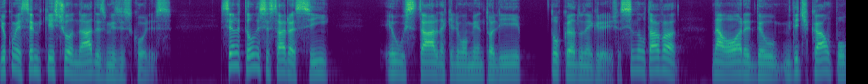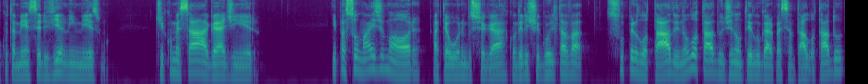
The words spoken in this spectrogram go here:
E eu comecei a me questionar das minhas escolhas. Se era tão necessário assim eu estar naquele momento ali tocando na igreja, se não estava na hora de eu me dedicar um pouco também a servir a mim mesmo, de começar a ganhar dinheiro. E passou mais de uma hora até o ônibus chegar. Quando ele chegou, ele estava super lotado, e não lotado de não ter lugar para sentar, lotado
